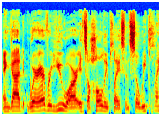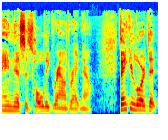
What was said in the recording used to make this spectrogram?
And God, wherever you are, it's a holy place. And so we claim this as holy ground right now. Thank you, Lord, that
